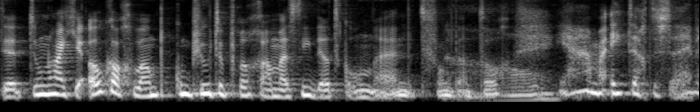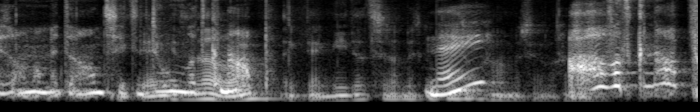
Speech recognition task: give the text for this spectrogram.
de- toen had je ook al gewoon computerprogramma's die dat konden. En dat vond ik dan toch... Oh, Ja, maar ik dacht dus, dat hebben ze allemaal met de hand zitten doen. Wat wel, knap. hoor. Ik denk niet dat ze dat met Nee? computerprogramma's hebben gedaan. Oh, wat knap.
